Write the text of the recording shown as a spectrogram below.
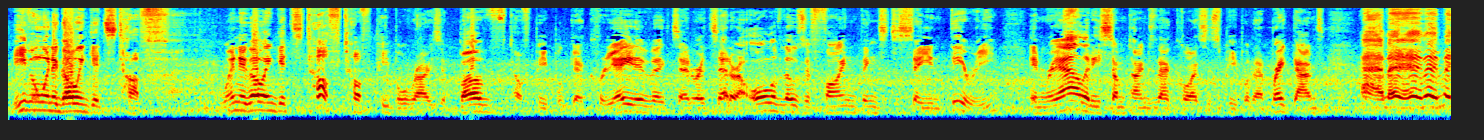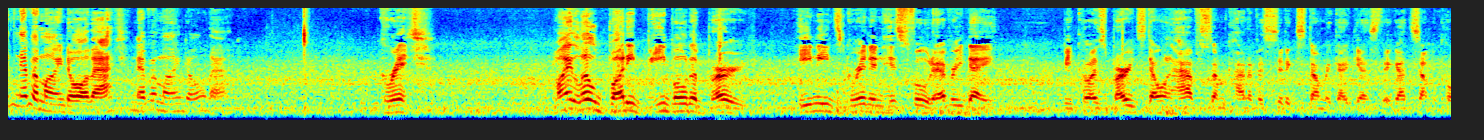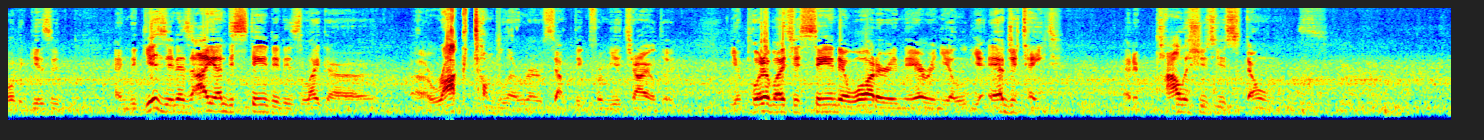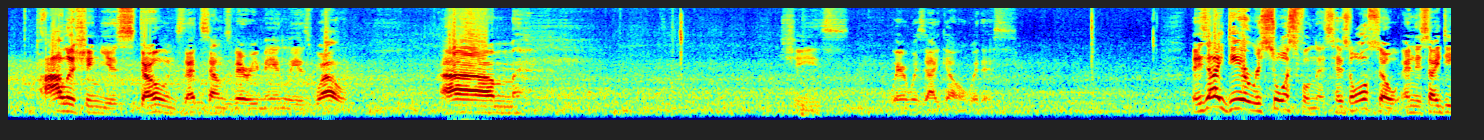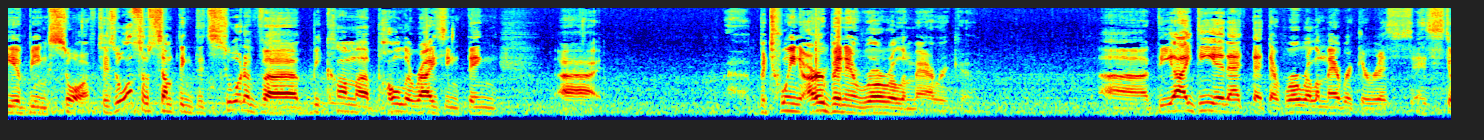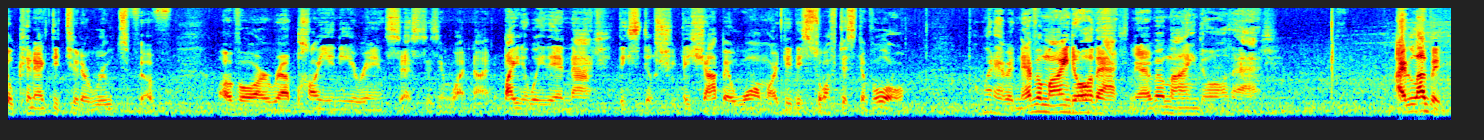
even when the going gets tough. When the going gets tough, tough people rise above. Tough people get creative, etc., etc. All of those are fine things to say in theory. In reality, sometimes that causes people to have breakdowns. Uh, but, but, but never mind all that. Never mind all that grit. My little buddy Bebo the bird, he needs grit in his food every day because birds don't have some kind of acidic stomach, I guess. They got something called a gizzard. And the gizzard, as I understand it, is like a, a rock tumbler or something from your childhood. You put a bunch of sand and water in there and you, you agitate, and it polishes your stones. Polishing your stones, that sounds very manly as well. Um, jeez, where was I going with this? This idea of resourcefulness has also, and this idea of being soft, has also something that's sort of uh, become a polarizing thing uh, between urban and rural America. Uh, the idea that, that the rural America is, is still connected to the roots of, of our uh, pioneer ancestors and whatnot. By the way, they're not. They still sh- they shop at Walmart. They're the softest of all. But whatever. Never mind all that. Never mind all that. I love it.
